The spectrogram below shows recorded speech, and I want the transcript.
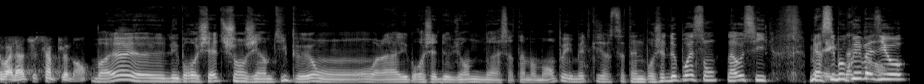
Voilà, tout simplement. Voilà, euh, les brochettes, changer un petit peu. On, voilà, les brochettes de viande, à un certain moment, on peut y mettre certaines brochettes de poisson, là aussi. Merci beaucoup, Evasio.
